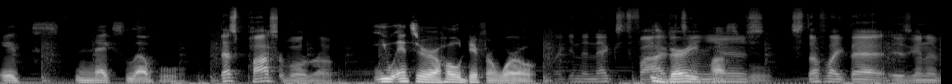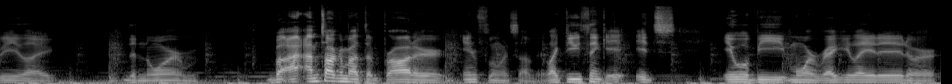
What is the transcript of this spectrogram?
it's next level That's possible though. you enter a whole different world Like in the next five very ten years, possible. stuff like that is gonna be like the norm. But I, I'm talking about the broader influence of it. Like, do you think it, it's it will be more regulated or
